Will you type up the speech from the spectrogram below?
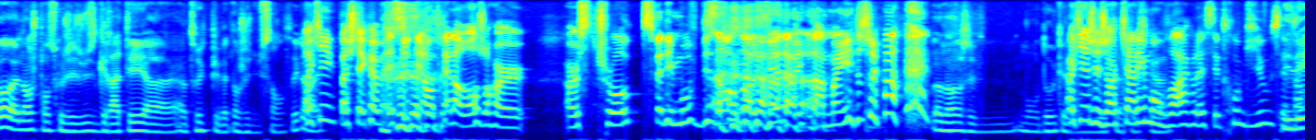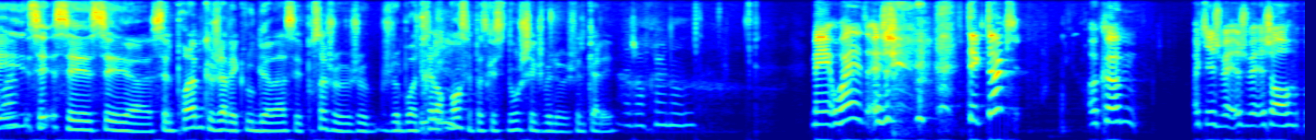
Ouais, ouais, non, je pense que j'ai juste gratté euh, un truc, puis maintenant j'ai du sang. Ok, parce que j'étais comme, est-ce que t'es en train d'avoir genre un, un stroke? Tu fais des moves bizarres dans le vide avec ta main. genre? Non, non, j'ai mon dos. ok, j'ai genre parce mon verre, là, c'est trop guillou, c'est euh, c'est le problème que j'ai avec Lungava, c'est pour ça que je, je- je le bois très lentement, c'est parce que sinon je sais que je vais le, je vais le caler. J'en ferai un autre. Mais ouais, TikTok a comme. Ok, je vais, je vais genre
